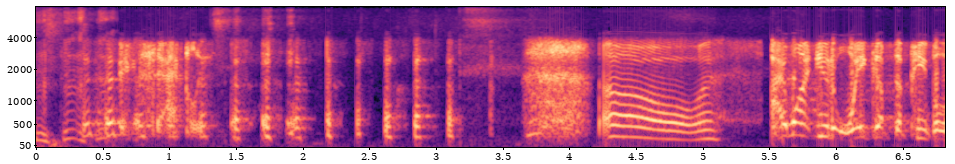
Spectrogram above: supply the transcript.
exactly. oh, I want you to wake up the people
